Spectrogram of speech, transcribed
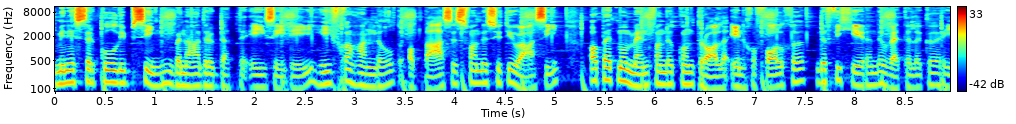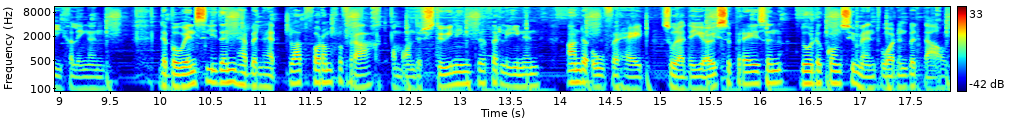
Minister Kuldeep Singh benadrukt dat de ECD heeft gehandeld op basis van de situatie op het moment van de controle ingevolge de figerende wettelijke regelingen. De bewindslieden hebben het platform gevraagd om ondersteuning te verlenen aan de overheid, zodat de juiste prijzen door de consument worden betaald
